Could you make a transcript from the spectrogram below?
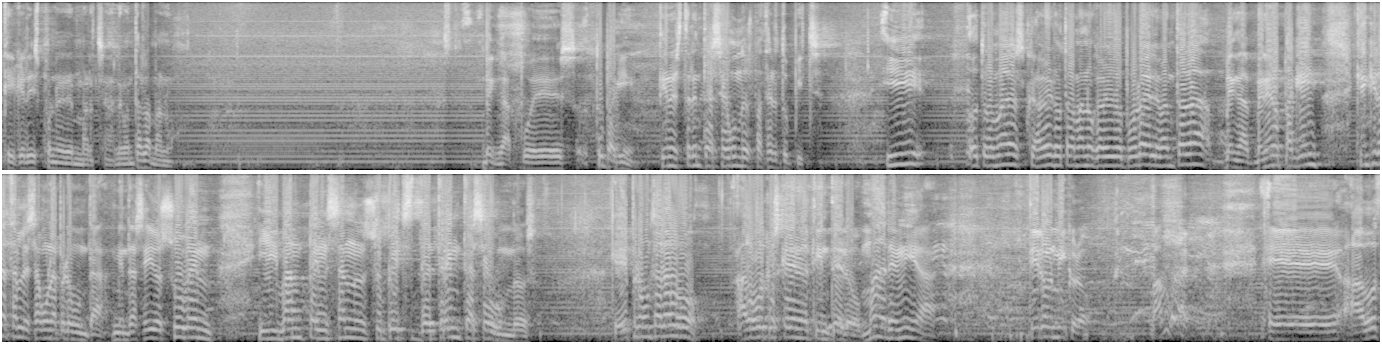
que queréis poner en marcha? Levantad la mano. Venga, pues tú para aquí. Tienes 30 segundos para hacer tu pitch. Y otro más, a ver, otra mano que ha habido por ahí levantada. Venga, veniros para aquí. ¿Quién quiere hacerles alguna pregunta? Mientras ellos suben y van pensando en su pitch de 30 segundos. ¿Queréis preguntar algo? Algo que os quede en el tintero. Madre mía. Tiro el micro. Vamos. Eh, a vos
